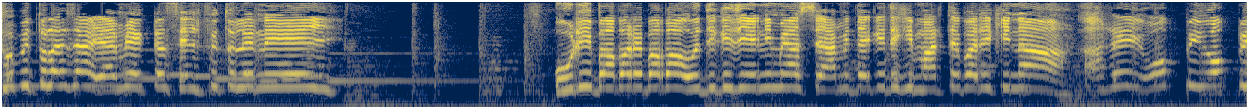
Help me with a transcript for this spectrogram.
ছবি তোলা যায়, আমি একটা সেলফি তুলে নেই। ওরে বাবা রে বাবা, ওইদিকে যে এনিমি আছে, আমি তাকে দেখি মারতে পারি কিনা? আরে ওপি ওপি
